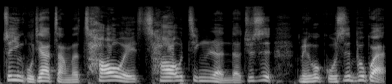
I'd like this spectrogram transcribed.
最近股价涨得超为超惊人的，就是美国股市不管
